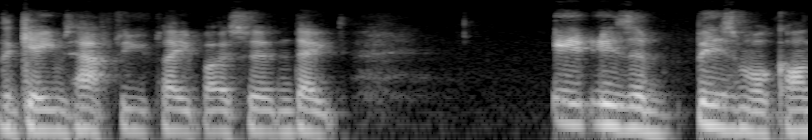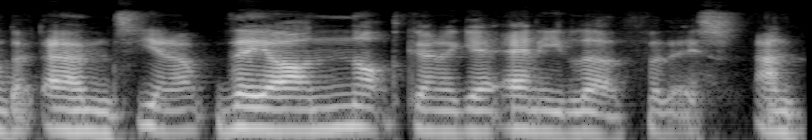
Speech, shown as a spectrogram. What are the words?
the games have to be played by a certain date. It is abysmal conduct, and you know they are not going to get any love for this, and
